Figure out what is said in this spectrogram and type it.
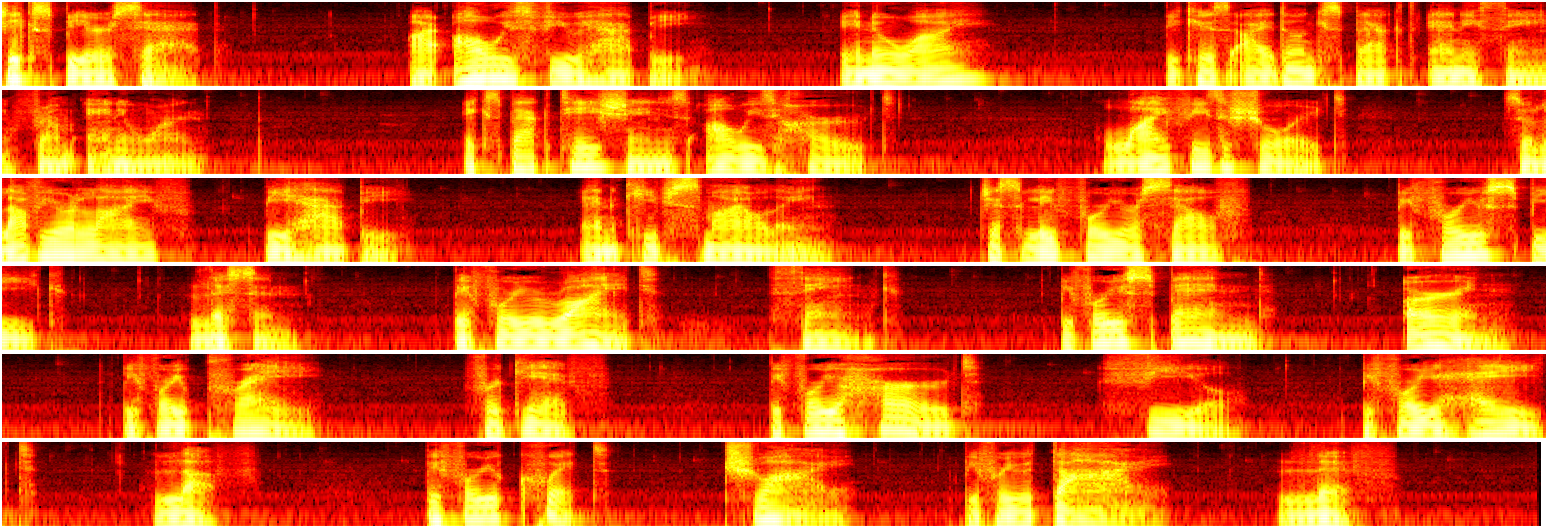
Shakespeare said, I always feel happy. You know why? Because I don't expect anything from anyone. Expectations always hurt. Life is short, so love your life, be happy, and keep smiling. Just live for yourself. Before you speak, listen. Before you write, think. Before you spend, earn. Before you pray, forgive. Before you hurt, feel. Before you hate, love. Before you quit, try. Before you die, live.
